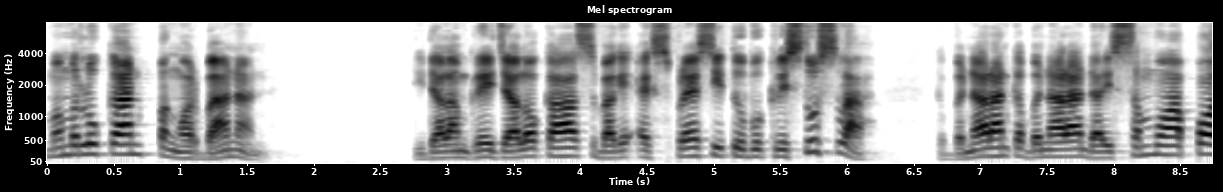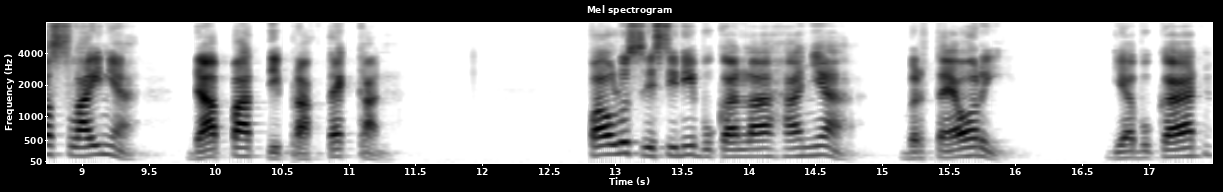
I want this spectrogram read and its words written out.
memerlukan pengorbanan. Di dalam gereja lokal sebagai ekspresi tubuh Kristuslah kebenaran-kebenaran dari semua pos lainnya dapat dipraktekkan. Paulus di sini bukanlah hanya berteori. Dia bukan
